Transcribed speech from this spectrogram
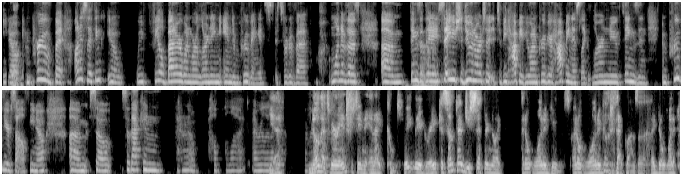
you know yeah. improve. But honestly i think you know we feel better when we're learning and improving it's it's sort of a one of those um, things yeah. that they say you should do in order to, to be happy if you want to improve your happiness like learn new things and improve yourself you know um, so so that can i don't know help a lot i really yeah like really no that's very interesting and i completely agree because sometimes you sit there and you're like I don't want to do this. I don't want to go to that class. I don't want to.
